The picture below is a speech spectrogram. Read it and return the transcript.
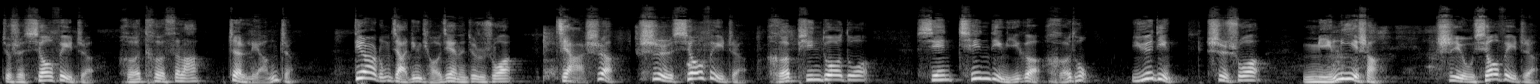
就是消费者和特斯拉这两者。第二种假定条件呢，就是说。假设是消费者和拼多多先签订一个合同，约定是说名义上是由消费者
